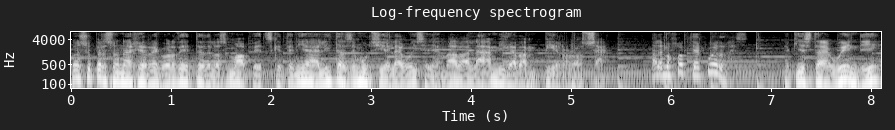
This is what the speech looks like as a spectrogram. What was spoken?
con su personaje regordete de los Muppets que tenía alitas de murciélago y se llamaba la amiga vampirrosa. A lo mejor te acuerdas. Aquí está Windy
